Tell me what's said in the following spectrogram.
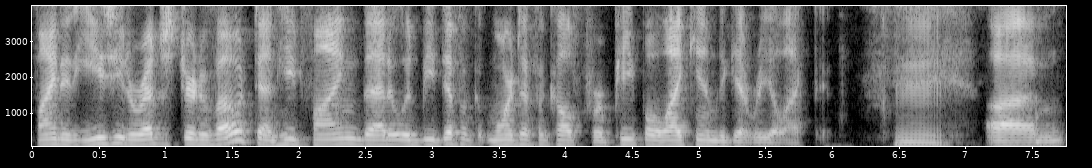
find it easy to register to vote, and he'd find that it would be difficult, more difficult for people like him to get reelected. Hmm. Um,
